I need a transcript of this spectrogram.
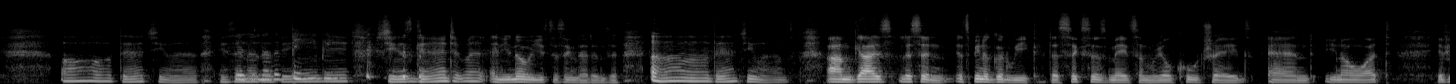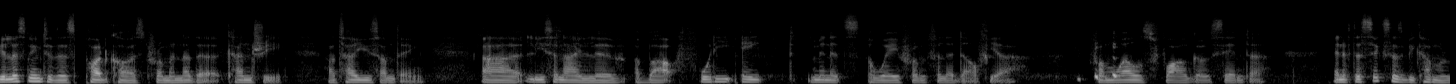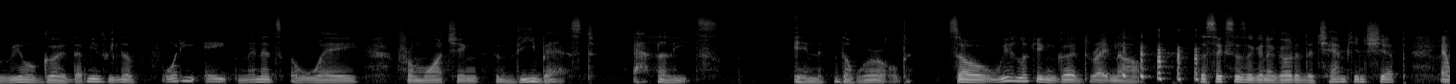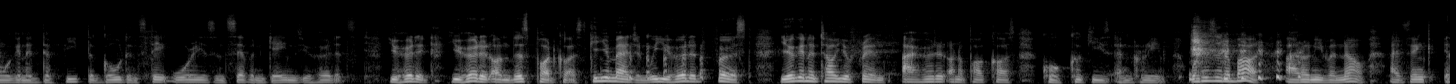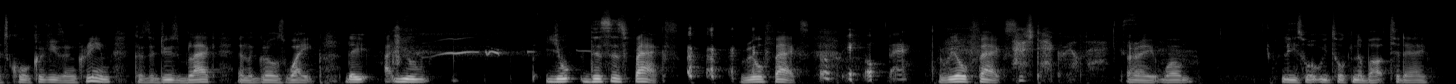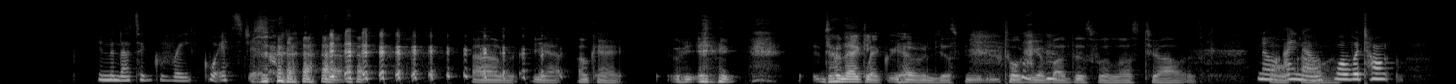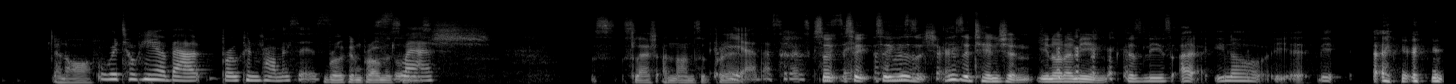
oh, that she is. Is another, another baby. baby. She's going to. And you know, we used to sing that and say, oh, there she was. Um, guys, listen, it's been a good week. The Sixers made some real cool trades. And you know what? If you're listening to this podcast from another country, I'll tell you something. Uh, Lisa and I live about 48 minutes away from Philadelphia, from Wells Fargo Center. And if the Sixers become real good, that means we live 48 minutes away from watching the best athletes in the world. So we're looking good right now. The Sixers are going to go to the championship and we're going to defeat the Golden State Warriors in 7 games. You heard it. You heard it. You heard it on this podcast. Can you imagine where you heard it first? You're going to tell your friends, "I heard it on a podcast called Cookies and Cream." What is it about? I don't even know. I think it's called Cookies and Cream because the dude's black and the girl's white. They you you this is facts. Real facts. Real facts. Real facts. Hashtag real facts. All right. Well, at least what we're talking about today. You know, that's a great question. um, yeah. Okay. Don't act like we haven't just been talking about this for the last two hours no, I know. hour. Well, we're talking and half. we're talking about broken promises Broken promises slash. s- slash unanswered prayer. Yeah, that's what I was So going to so say. so I here's sure. here's a tension. You know what I mean? Because Lise, I you know, the-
